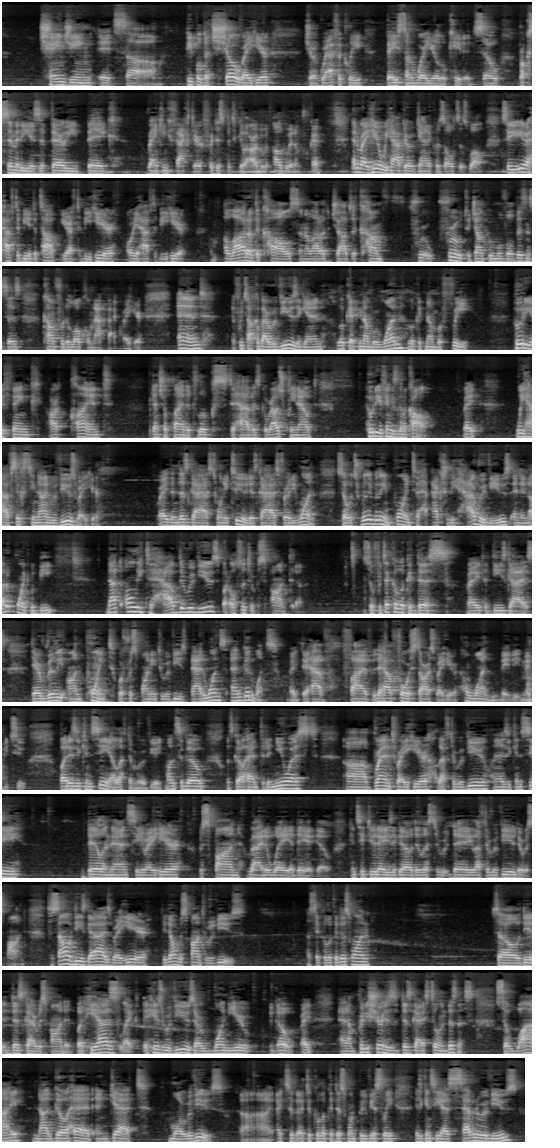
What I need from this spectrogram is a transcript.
changing its um, people that show right here geographically based on where you're located. So proximity is a very big ranking factor for this particular algorithm. Okay, and right here we have the organic results as well. So you either have to be at the top, you have to be here, or you have to be here. A lot of the calls and a lot of the jobs that come through, through to junk removal businesses come through the local map pack right here. And if we talk about reviews again, look at number one, look at number three. Who do you think our client, potential client that looks to have his garage clean out, who do you think is going to call? Right? We have 69 reviews right here right? And this guy has 22 this guy has 31 so it's really really important to actually have reviews. And another point would be not only to have the reviews but also to respond to them. So if we take a look at this right at these guys they're really on point with responding to reviews bad ones and good ones right? They have five they have four stars right here one maybe maybe two. But as you can see i left them a review eight months ago. Let's go ahead to the newest uh, Brent right here left a review, and as you can see, Bill and Nancy right here respond right away a day ago. You can see two days ago they list a, they left a review, they respond. So some of these guys right here, they don't respond to reviews. Let's take a look at this one. So the, this guy responded, but he has like his reviews are one year ago, right? And I'm pretty sure his this guy is still in business. So why not go ahead and get more reviews. Uh, I took I took a look at this one previously. As you can see, he has seven reviews,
